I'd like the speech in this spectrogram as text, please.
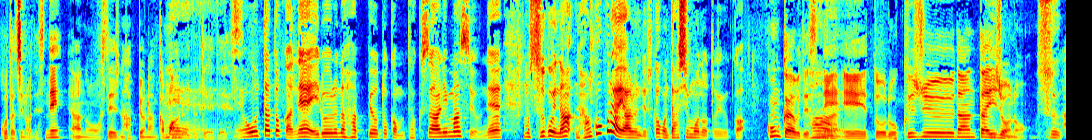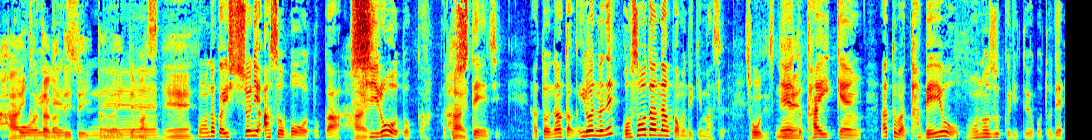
子たちのですね、あの、ステージの発表なんかもある予定です。えーお歌とかね、いろいろな発表とかもたくさんありますよね。もうすごいな、何個くらいあるんですか？この出し物というか。今回はですね、はいえっ、と、60団体以上の、すっごいはい、方が出ていただいてますね。もうだから一緒に遊ぼうとか、はい知ろうとか、あとはいステージ。あとなんかいろんなね、ご相談なんかもできます。そうですね、ね。あと体験、あとは食べよう、ものづくりということで、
